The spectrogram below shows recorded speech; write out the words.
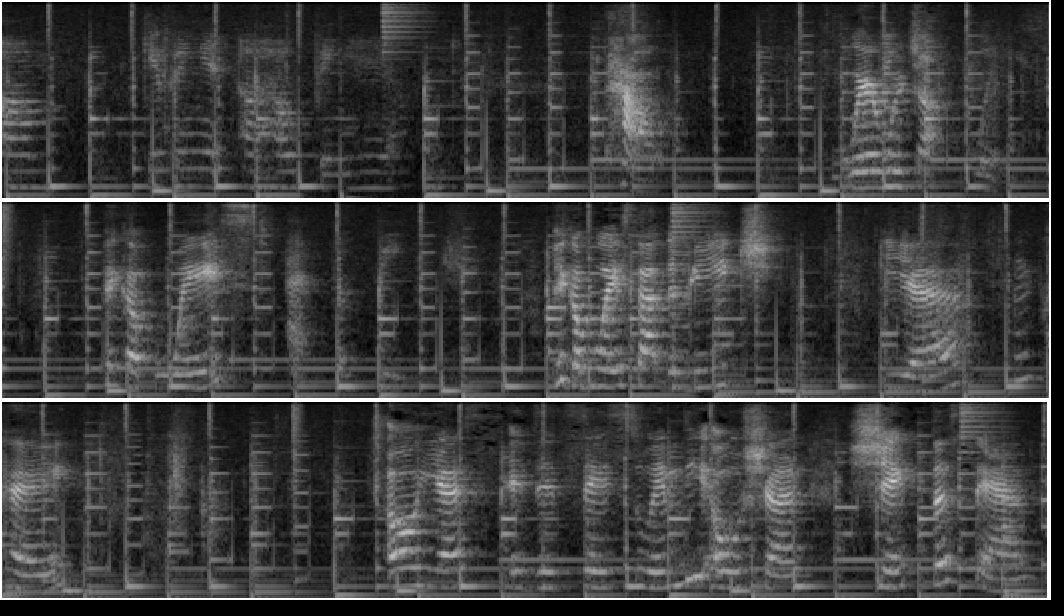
Um, giving it a helping hand. How? Where would Pick up waste pick up waste? at the beach. Pick up waste at the beach? Yeah, okay. Oh yes, it did say swim the ocean, shape the sand,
